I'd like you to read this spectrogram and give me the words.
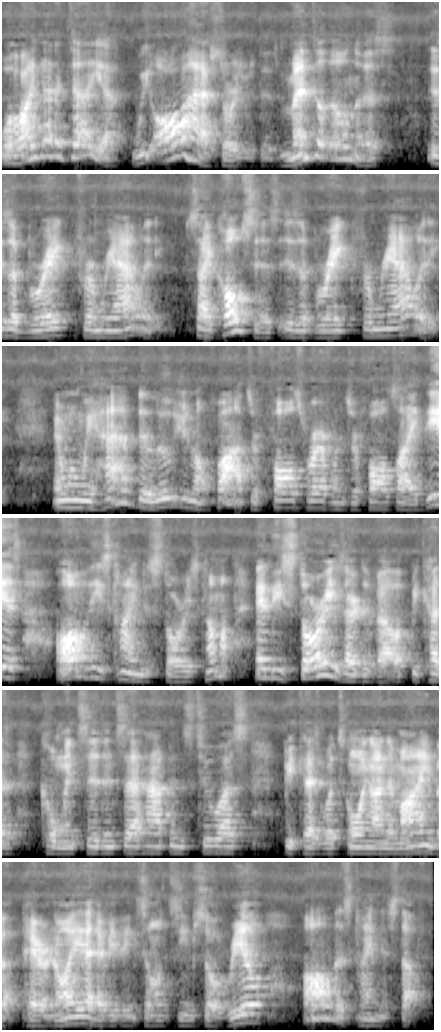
Well, I got to tell you, we all have stories with this. Mental illness is a break from reality. Psychosis is a break from reality. And when we have delusional thoughts or false reference or false ideas, all these kind of stories come up. And these stories are developed because coincidence that happens to us, because what's going on in the mind, but paranoia, everything so, seems so real, all this kind of stuff.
